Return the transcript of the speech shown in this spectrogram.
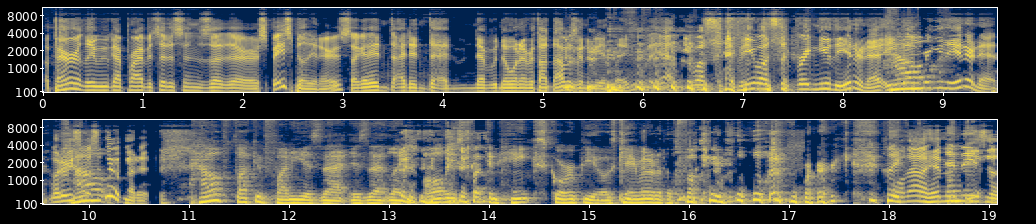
apparently we've got private citizens that are space billionaires. Like I didn't, I didn't, I never, no one ever thought that was going to be a thing. But yeah, if he wants, if he wants to bring you the internet, he How- will bring you the internet. What are we how- supposed to do about it? How fucking funny is that? Is that like all these fucking Hank Came out of the fucking woodwork? Like, well, now him and, and they- Bezos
